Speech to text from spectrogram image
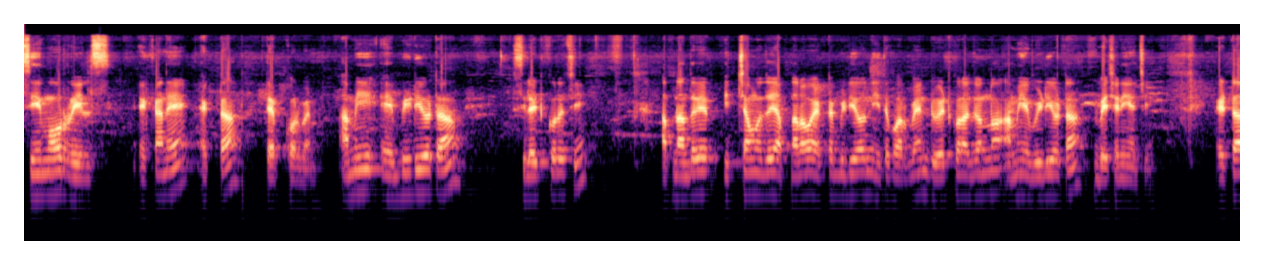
সিমোর রিলস। এখানে একটা ট্যাপ করবেন। আমি এই ভিডিওটা সিলেক্ট করেছি। আপনাদের ইচ্ছা অনুযায়ী আপনারাও একটা ভিডিও নিতে পারবেন ডুয়েট করার জন্য। আমি এই ভিডিওটা বেছে নিয়েছি। এটা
